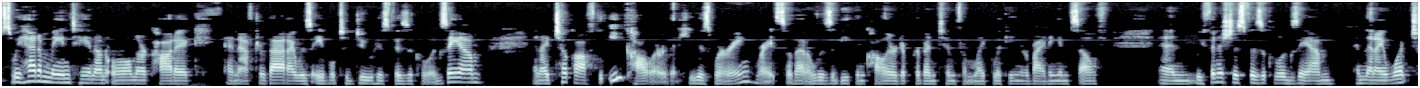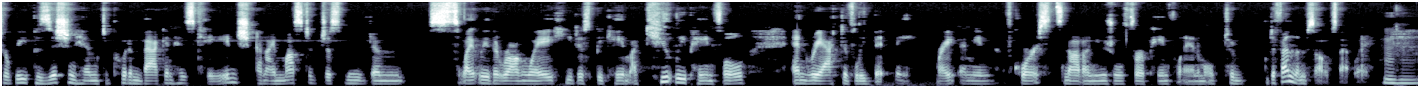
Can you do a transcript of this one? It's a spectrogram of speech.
So we had him maintain on oral narcotic. And after that, I was able to do his physical exam and I took off the e collar that he was wearing, right? So that Elizabethan collar to prevent him from like licking or biting himself. And we finished his physical exam. And then I went to reposition him to put him back in his cage. And I must have just moved him slightly the wrong way. He just became acutely painful and reactively bit me, right? I mean, of course, it's not unusual for a painful animal to defend themselves that way. Mm-hmm.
